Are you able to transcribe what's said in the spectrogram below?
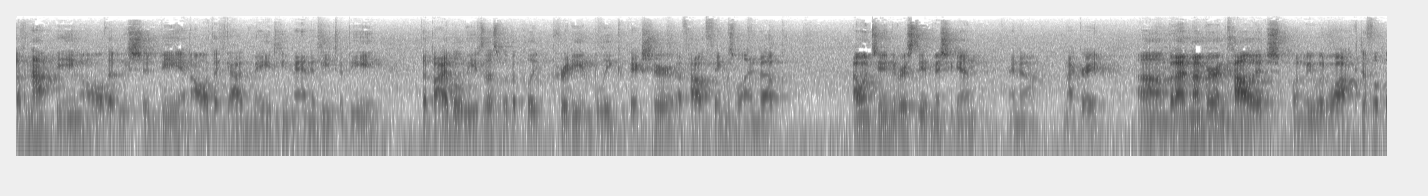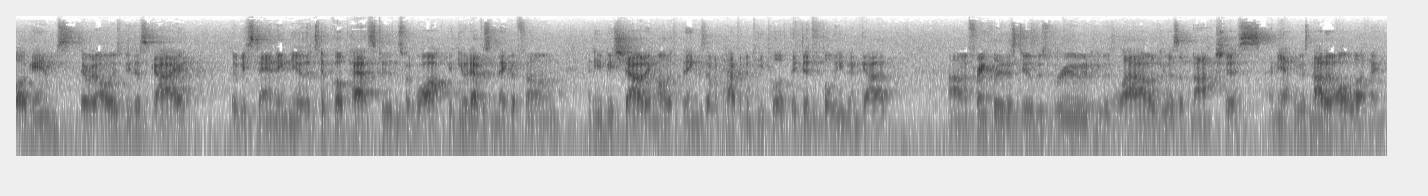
of not being all that we should be and all that God made humanity to be, the Bible leaves us with a pretty bleak picture of how things will end up. I went to University of Michigan. I know, not great. Um, but I remember in college when we would walk to football games, there would always be this guy that would be standing near the typical path students would walk, and he would have his megaphone, and he'd be shouting all the things that would happen to people if they didn't believe in God. Um, frankly, this dude was rude, he was loud, he was obnoxious, and yeah, he was not at all loving.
